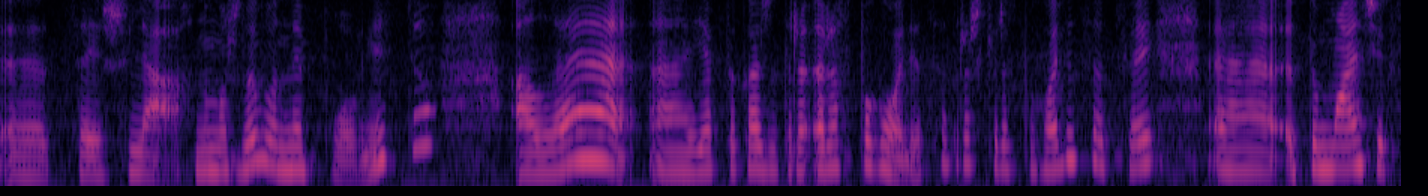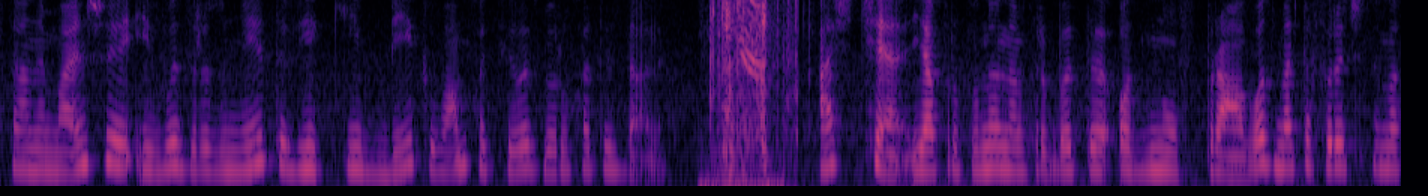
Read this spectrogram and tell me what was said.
е, цей шлях. Ну, можливо, не повністю, але, е, як то кажуть, розпогодяться, трошки розпогодяться, цей е, туманчик стане менше, і ви зрозумієте, в який бік вам хотілося б рухатись далі. А ще я пропоную нам зробити одну вправу з метафоричними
